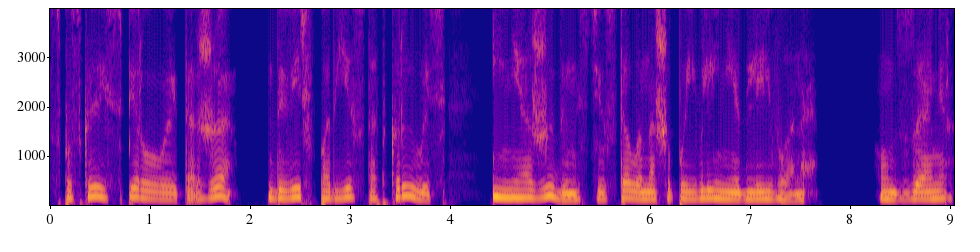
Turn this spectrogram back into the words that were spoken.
Спускаясь с первого этажа, дверь в подъезд открылась, и неожиданностью стало наше появление для Ивана. Он замер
